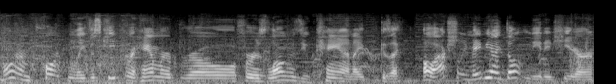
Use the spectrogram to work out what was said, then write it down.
more importantly, just keep your hammer bro for as long as you can, because I, I... Oh, actually, maybe I don't need it here.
